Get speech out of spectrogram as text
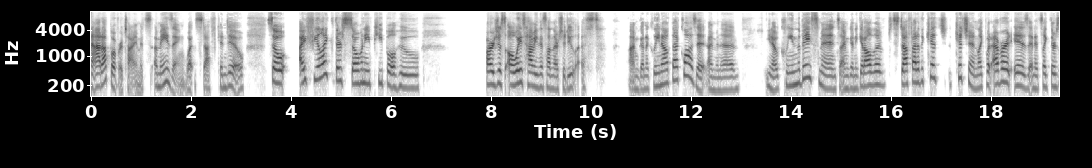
add up over time it's amazing what stuff can do so i feel like there's so many people who are just always having this on their to-do list. I'm going to clean out that closet. I'm going to you know clean the basement i'm going to get all the stuff out of the kitch- kitchen like whatever it is and it's like there's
